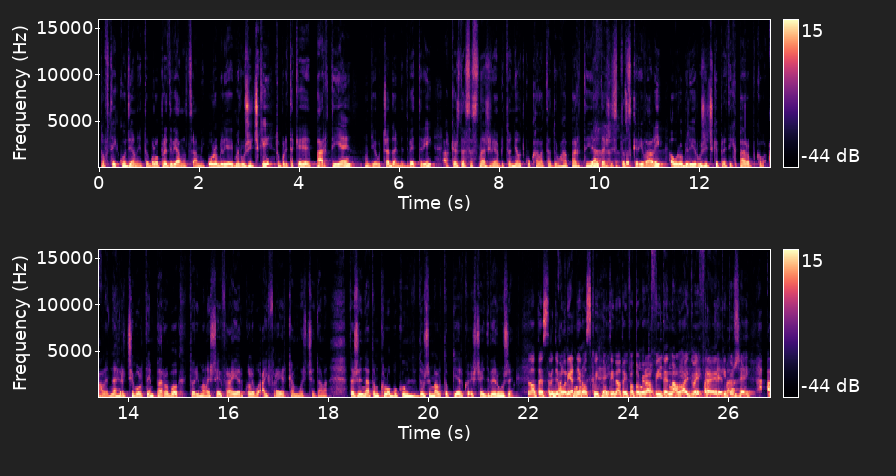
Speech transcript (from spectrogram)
To v tej kudelnej, to bolo pred Vianocami. Urobili im rúžičky, to boli také partie, no, dievča, dajme dve, tri. A každá sa snažili, aby to neodkúkala tá druhá partia, takže si to skrývali a urobili rúžičky pre tých parobkov. Ale najhrčí bol ten parobok, ktorý mal ešte aj frajerku, lebo aj frajerka mu ešte dala. Takže na tom klobuku, že mal to pierko, ešte aj dve rúže. No ten strede bol riadne bolo- rozkvitnutý hej. na tej fotografii. No, ten mal aj dve hej, frajerky, tuším. A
